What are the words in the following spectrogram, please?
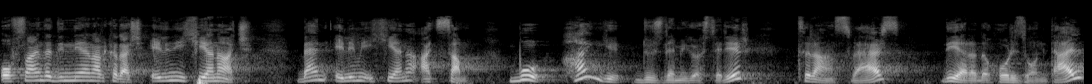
offline'da dinleyen arkadaş elini iki yana aç. Ben elimi iki yana açsam bu hangi düzlemi gösterir? Transvers, diğer adı horizontal,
